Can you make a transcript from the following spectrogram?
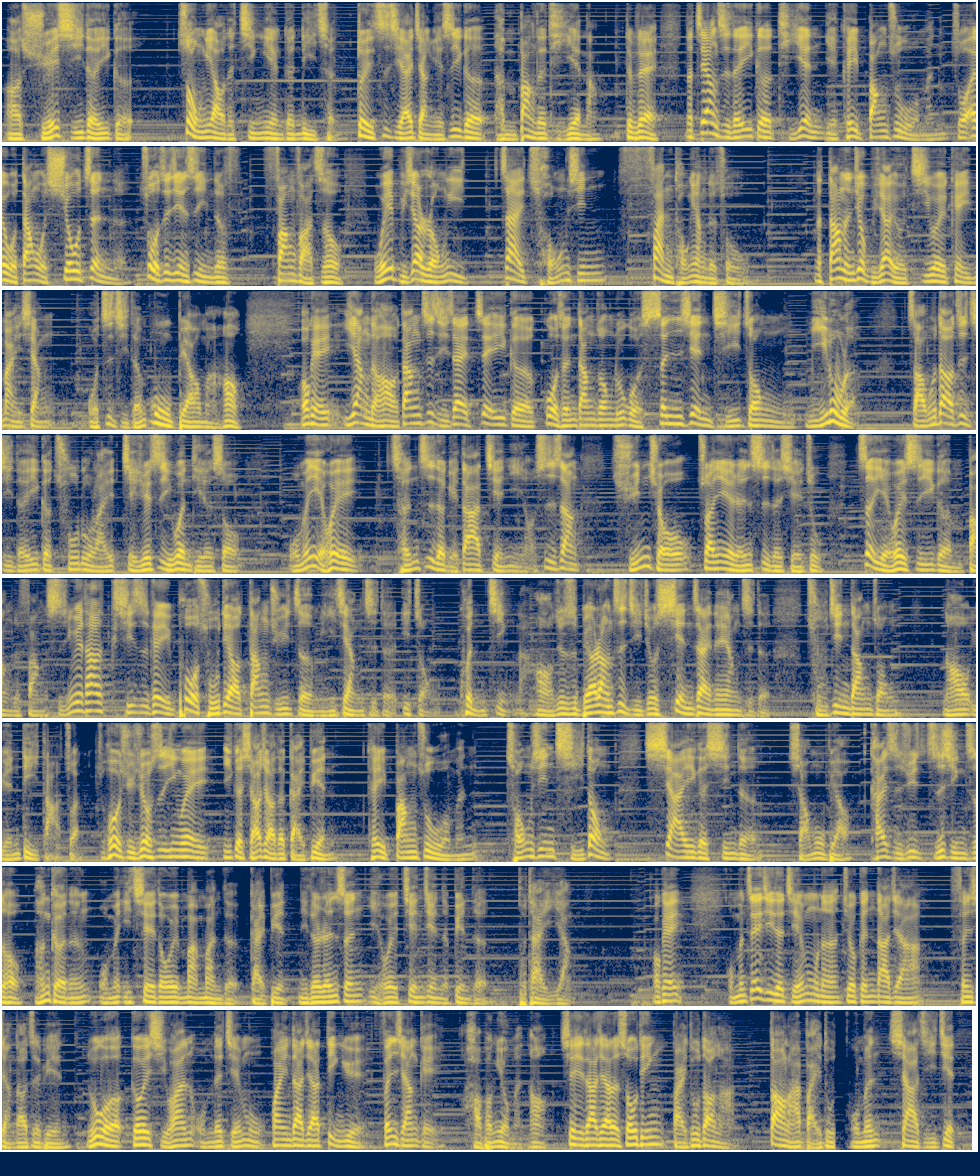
啊学习的一个重要的经验跟历程，对自己来讲也是一个很棒的体验呐，对不对？那这样子的一个体验也可以帮助我们说，哎，我当我修正了做这件事情的方法之后，我也比较容易再重新犯同样的错误，那当然就比较有机会可以迈向。我自己的目标嘛，哈，OK，一样的哈。当自己在这一个过程当中，如果深陷其中迷路了，找不到自己的一个出路来解决自己问题的时候，我们也会诚挚的给大家建议哦。事实上，寻求专业人士的协助，这也会是一个很棒的方式，因为它其实可以破除掉当局者迷这样子的一种困境了哦，就是不要让自己就陷在那样子的处境当中，然后原地打转。或许就是因为一个小小的改变，可以帮助我们重新启动下一个新的小目标，开始去执行之后，很可能我们一切都会慢慢的改变，你的人生也会渐渐的变得不太一样。OK，我们这一集的节目呢，就跟大家分享到这边。如果各位喜欢我们的节目，欢迎大家订阅、分享给好朋友们啊！谢谢大家的收听，百度到哪到哪百度，我们下集见。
